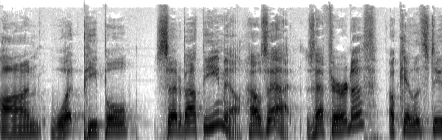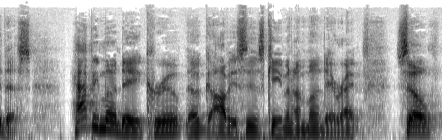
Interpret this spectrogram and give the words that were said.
on what people said about the email. How's that? Is that fair enough? Okay, let's do this. Happy Monday, crew. Uh, obviously, this came in on Monday, right? So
